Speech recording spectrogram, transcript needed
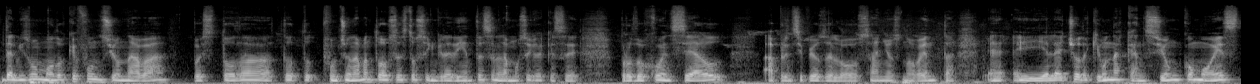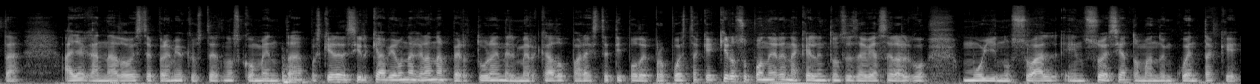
del mismo modo que funcionaba pues toda, funcionaban todos estos ingredientes en la música que se produjo en Seattle a principios de los años 90. Eh, y el hecho de que una canción como esta haya ganado este premio que usted nos comenta, pues quiere decir que había una gran apertura en el mercado para este tipo de propuesta que quiero suponer en aquel entonces debía ser algo muy inusual en Suecia, tomando en cuenta que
